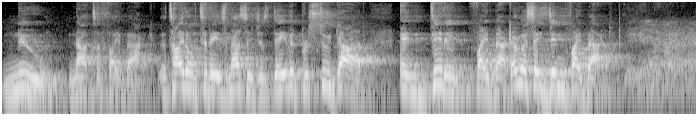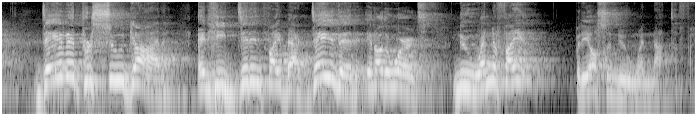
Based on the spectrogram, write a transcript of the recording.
knew not to fight back. The title of today's message is David Pursued God and didn't fight back. Everyone say, didn't fight back. Didn't fight back. David pursued God and he didn't fight back. David, in other words, knew when to fight, but he also knew when not to fight.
